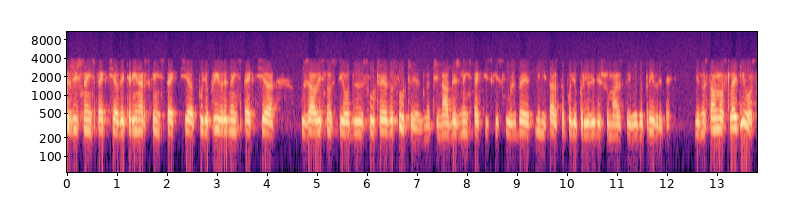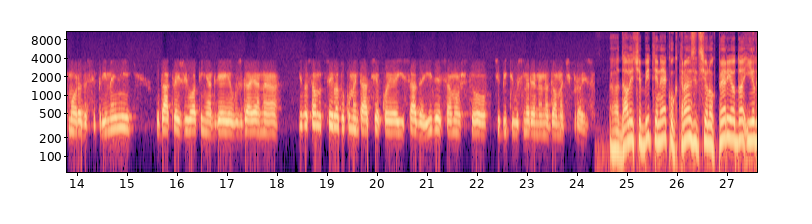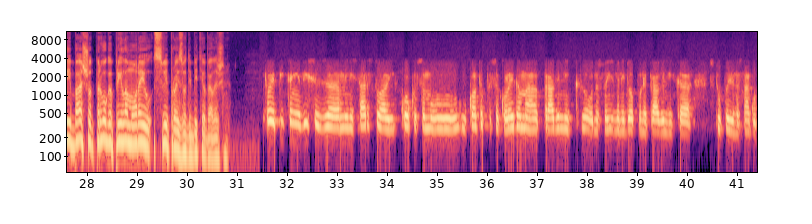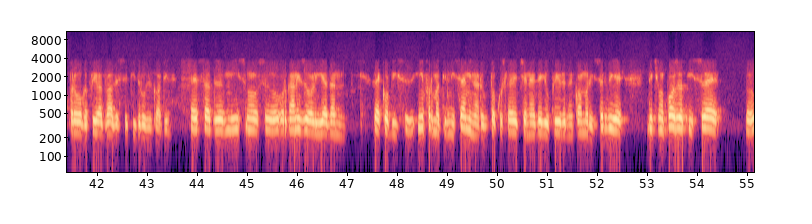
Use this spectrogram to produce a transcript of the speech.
tržišna inspekcija, veterinarska inspekcija, poljoprivredna inspekcija, u zavisnosti od slučaja do slučaja. Znači, nadležne inspekcijske službe Ministarstva poljoprivrede, šumarstva i vodoprivrede. Jednostavno, sledljivost mora da se primeni, odakle je životinja, gde je uzgajana, jednostavno cela dokumentacija koja i sada ide, samo što će biti usmerena na domaći proizvod. Da li će biti nekog tranzicionog perioda ili baš od 1. aprila moraju svi proizvodi biti obeleženi? Pitanje više za ministarstvo, ali koliko sam u, u kontaktu sa kolegama, pravilnik, odnosno izmeni dopune pravilnika stupaju na snagu 1. aprila 22. godine. E sad, mi smo organizovali jedan, rekao bih, informativni seminar u toku sledeće nedelje u Privrednoj komori Srbije, gde ćemo pozvati sve e,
